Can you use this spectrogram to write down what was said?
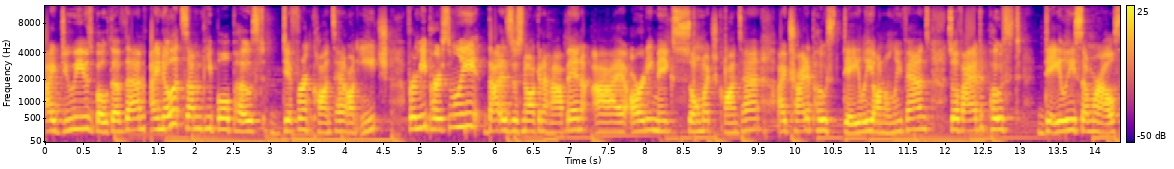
I do use both of them. I know that some people post different content on each. For me personally, that is just not gonna happen. I already make so much content. I try to post daily on OnlyFans. So if I had to post daily somewhere else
